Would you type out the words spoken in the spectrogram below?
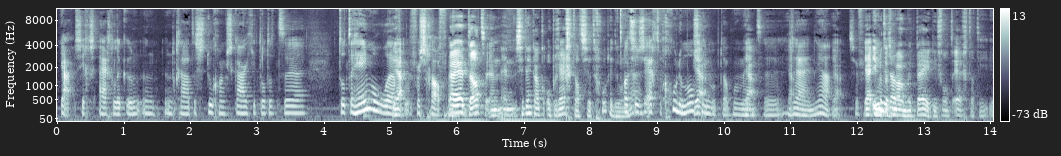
ja, zich eigenlijk een, een, een, gratis toegangskaartje tot het, uh, tot de hemel uh, Ja. verschaffen. Nou ja, dat. En, en ze denken ook oprecht dat ze het goede doen. Dat ze dus echt een goede moslim Ja. op dat moment eh, zijn. Ja, Ja. Iemand als. Mohammed B. die vond echt dat hij eh,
